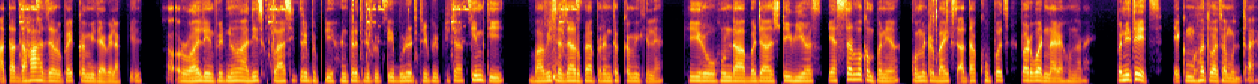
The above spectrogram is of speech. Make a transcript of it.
आता दहा हजार रुपये कमी द्यावे लागतील. रॉयल एनफिल्डनं आधीच Classic three fifty Hunter three fifty Bullet three फिफ्टीच्या किमती बावीस हजार रुपयापर्यंत कमी केल्या. Hero Honda Bajaj T V S या सर्व कंपन्या कॉम्प्युटर बाईक्स आता खूपच परवडणाऱ्या होणार आहे पण इथेच एक महत्त्वाचा मुद्दा आहे.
